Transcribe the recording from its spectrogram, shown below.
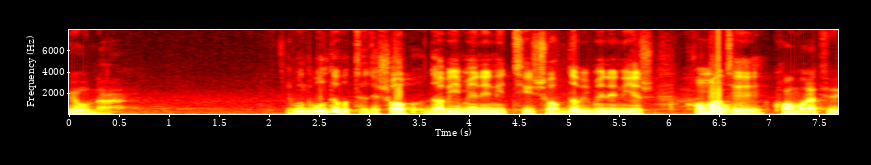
কেউ না। এবং বলতে হচ্ছে যে সব দাবি মেনে নিচ্ছি, সব দাবি মেনে নিয়ে ক্ষমা চেয়ে ক্ষমা আছে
